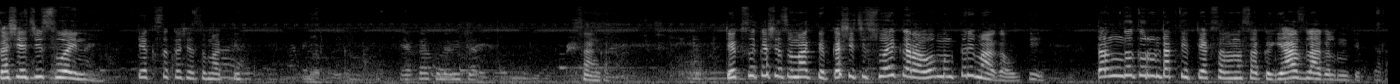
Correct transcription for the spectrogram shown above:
कशाची सोय नाही. टॅक्स कशाचं मागते सांगा. टॅक्स कशाचं मागतात? कशाची सोय करावं? मग तरी मागावं की. तंग करून टाकते टॅक्साला नसा याज लागल म्हणते त्याला.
